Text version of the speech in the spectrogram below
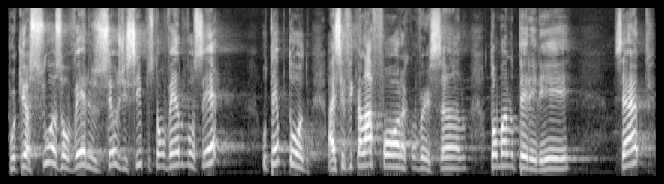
Porque as suas ovelhas, os seus discípulos estão vendo você o tempo todo. Aí você fica lá fora conversando, tomando tererê, certo?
